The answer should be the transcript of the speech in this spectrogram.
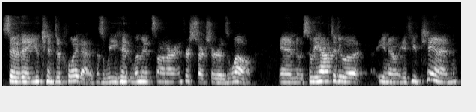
so that you can deploy that because we hit limits on our infrastructure as well. And so we have to do a, you know, if you can,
